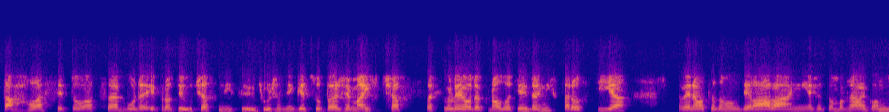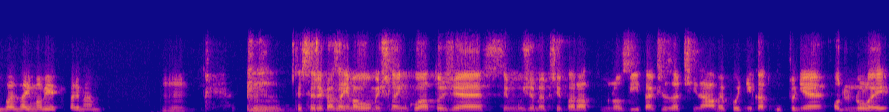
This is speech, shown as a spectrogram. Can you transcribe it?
tahle situace bude i pro ty účastníky, účastníky super, že mají čas se chvíli odepnout do těch denních starostí a věnovat se tomu vzdělávání a že to možná jako bude zajímavý experiment. Hmm. Ty jsi řekla zajímavou myšlenku a to, že si můžeme připadat mnozí, takže začínáme podnikat úplně od nuly.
